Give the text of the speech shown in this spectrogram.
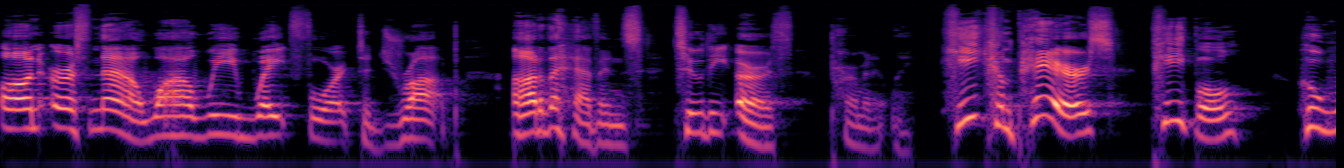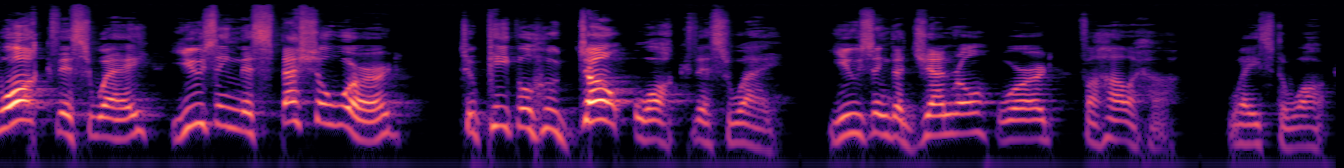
on earth now while we wait for it to drop out of the heavens to the earth permanently. He compares people who walk this way using this special word to people who don't walk this way using the general word for halakha, ways to walk.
